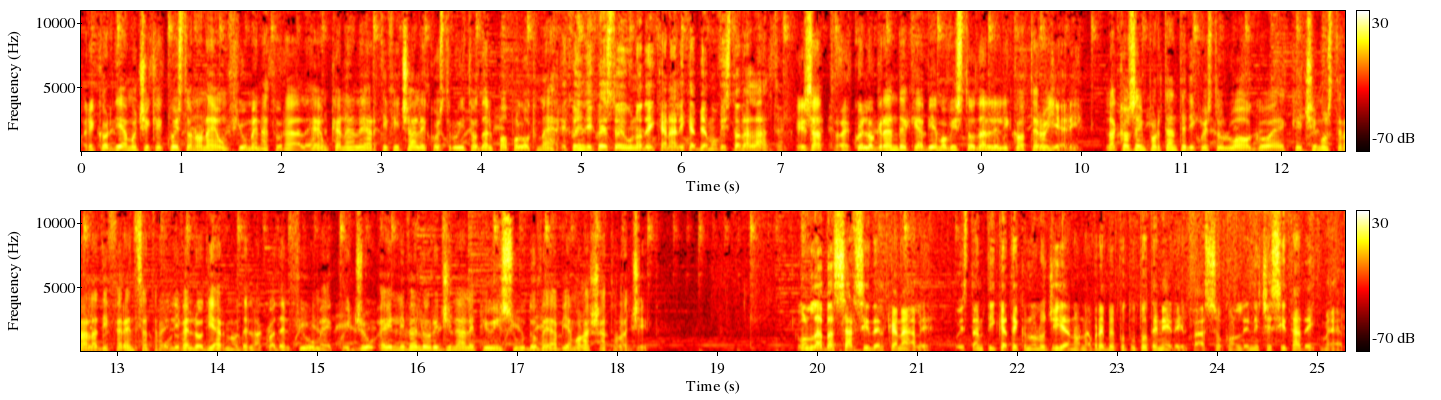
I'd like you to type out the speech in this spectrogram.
Ricordiamoci che questo non è un fiume naturale, è un canale artificiale costruito dal popolo Khmer. E quindi questo è uno dei canali che abbiamo visto dall'alto? Esatto, è quello grande che abbiamo visto dall'elicottero ieri. La cosa importante di questo luogo è che ci mostra la differenza tra il livello odierno dell'acqua del fiume qui giù e il livello originale più in su dove abbiamo lasciato la jeep. Con l'abbassarsi del canale, questa antica tecnologia non avrebbe potuto tenere il passo con le necessità dei Khmer.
